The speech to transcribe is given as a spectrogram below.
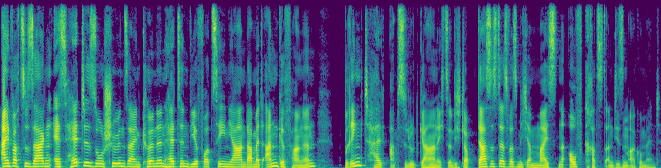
einfach zu sagen, es hätte so schön sein können, hätten wir vor zehn Jahren damit angefangen, bringt halt absolut gar nichts. Und ich glaube, das ist das, was mich am meisten aufkratzt an diesem Argument.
